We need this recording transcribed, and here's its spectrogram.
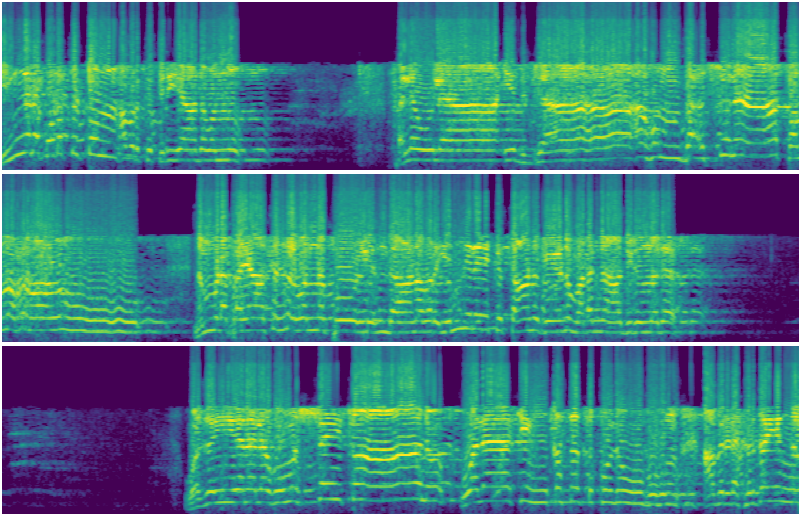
ഇങ്ങനെ കൊടുത്തിട്ടും അവർക്ക് തിരിയാതെ വന്നു. നമ്മുടെ പ്രയാസങ്ങൾ വന്നപ്പോൾ എന്താണ് അവർ എന്നിലേക്ക് താണുകേണ് മടങ്ങാതിരുന്നത്? وزين لهم الشيطان ولكن قست قلوبهم അവരുടെ ഹൃദയങ്ങൾ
